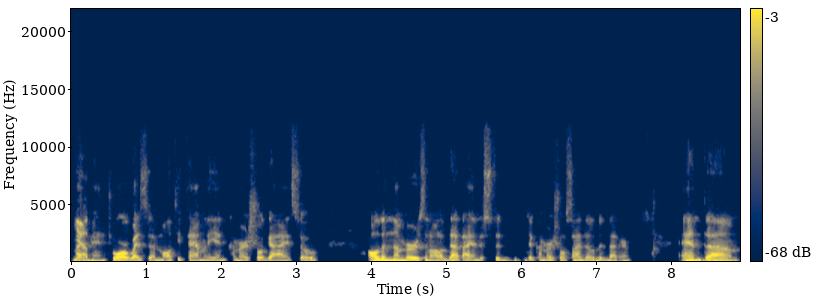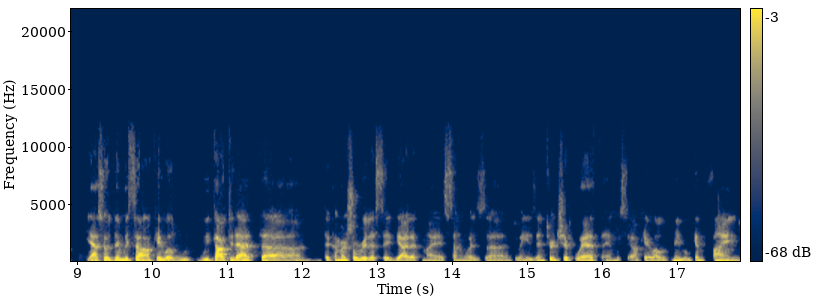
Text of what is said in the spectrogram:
my yep. mentor was a multifamily and commercial guy, so all the numbers and all of that, I understood the commercial side a little bit better. And um, yeah, so then we saw, okay, well, we talked to that uh, the commercial real estate guy that my son was uh, doing his internship with, and we say, okay, well, maybe we can find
